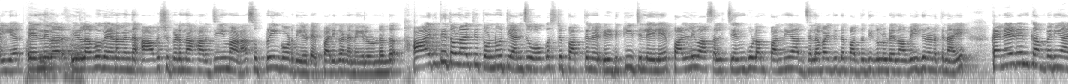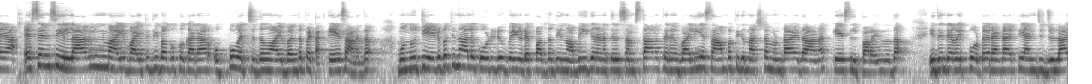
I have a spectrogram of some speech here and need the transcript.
അയ്യർ എന്നിവർ ഇളവ് വേണമെന്ന് ആവശ്യപ്പെടുന്ന ഹർജിയുമാണ് സുപ്രീം കോടതിയുടെ പരിഗണനയിലുള്ളത്. ആയിരത്തി തൊള്ളായിരത്തി തൊണ്ണൂറ്റി അഞ്ച് ഓഗസ്റ്റ് പത്തിന് ഇടുക്കി ജില്ലയിലെ പള്ളിവാസൽ ചെങ്കുളം പന്നിയാർ ജലവൈദ്യുത പദ്ധതികളുടെ നവീകരണത്തിനായി കനേഡിയൻ കമ്പനിയായ എസ് എൻ സി ലാവലിനുമായി വൈദ്യുതി വകുപ്പ് കരാർ ഒപ്പുവെച്ചതുമായി ബന്ധപ്പെട്ട കേസാണിത്. മുന്നൂറ്റി എഴുപത്തിനാല് കോടി രൂപയുടെ പദ്ധതി നവീകരണത്തിൽ സംസ്ഥാനത്തിന് വലിയ സാമ്പത്തിക നഷ്ടമുണ്ടായതാണ് കേസിൽ പറയുന്നത്. ഇതിന്റെ റിപ്പോർട്ട് രണ്ടായിരത്തി അഞ്ച് ജൂലൈ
